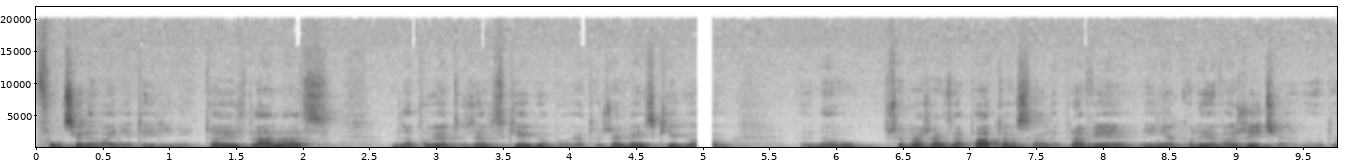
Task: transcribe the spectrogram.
funkcjonowanie tej linii. To jest dla nas, dla powiatu zerskiego, powiatu żagańskiego, no, przepraszam za patos, ale prawie linia kolejowa życia. To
